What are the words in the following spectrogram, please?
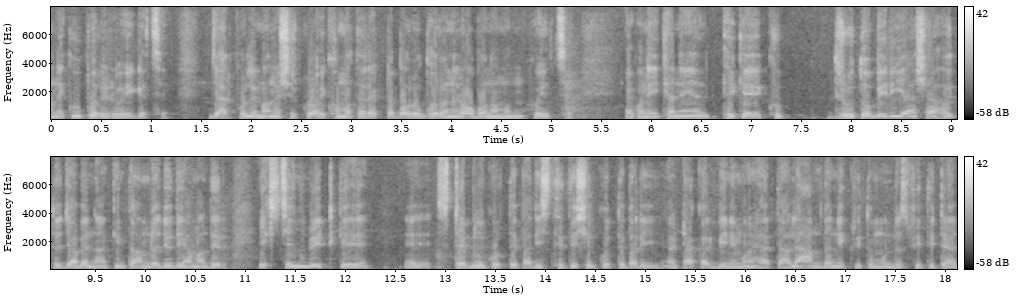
অনেক উপরে রয়ে গেছে, যার ফলে মানুষের ক্রয় ক্ষমতার একটা বড় ধরনের অবনমন হয়েছে। এখন এখানে থেকে খুব দ্রুত বেরিয়ে আসা হয়তো যাবে না, কিন্তু আমরা যদি আমাদের এক্সচেঞ্জ রেটকে স্টেবল করতে পারি, স্থিতিশীল করতে পারি টাকার বিনিময়। হার তাহলে আমদানিকৃত মূল্যস্ফীতিটার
